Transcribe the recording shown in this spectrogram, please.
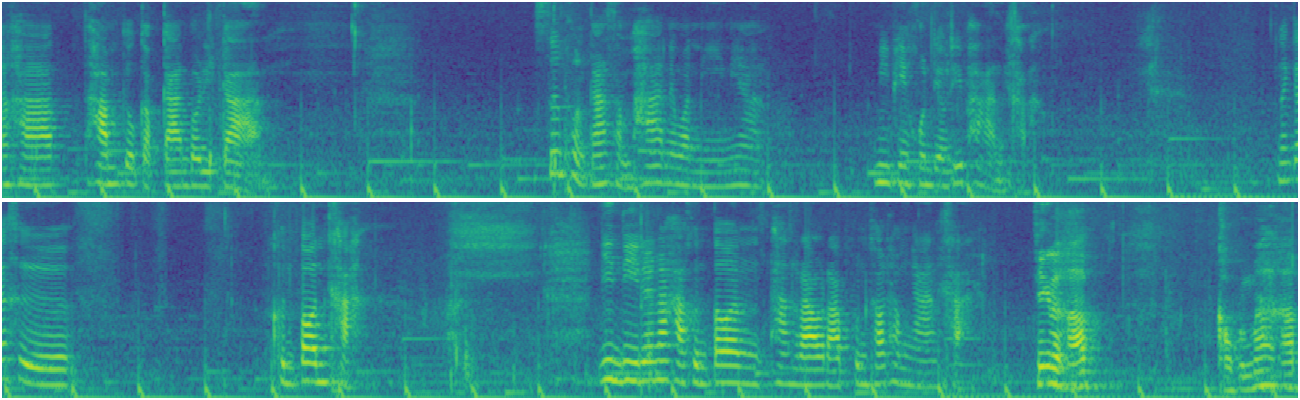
นะคะทำเกี่ยวกับการบริการ ซึ่งผลการสัมภาษณ์ในวันนี้เนี่ยมีเพียงคนเดียวที่ผ่านค่ะ นั่นก็คือ คุณต้นค่ะ ยินดีด้วยนะคะ คุณต้นทางเรารับคุณเข้าทำงานค่ะ จริงเหรอครับ ขอบคุณมากครับ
